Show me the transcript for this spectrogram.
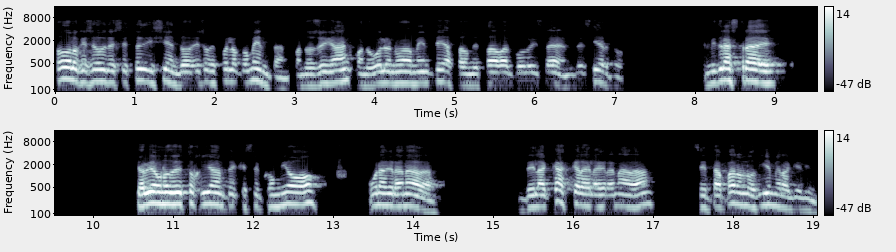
todo lo que yo les estoy diciendo, ellos después lo comentan cuando llegan, cuando vuelven nuevamente hasta donde estaba el pueblo de Israel, en el desierto. El Midrash trae que había uno de estos gigantes que se comió una granada. De la cáscara de la granada se taparon los 10 merakelim.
